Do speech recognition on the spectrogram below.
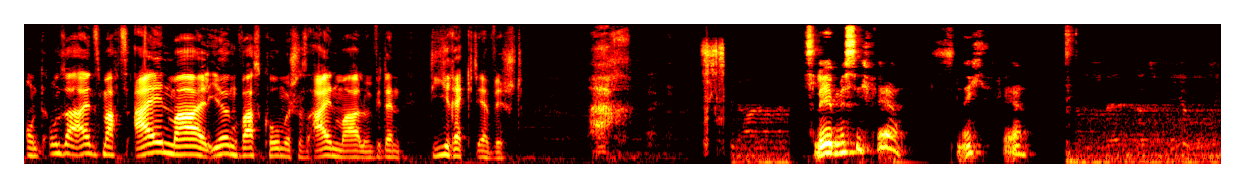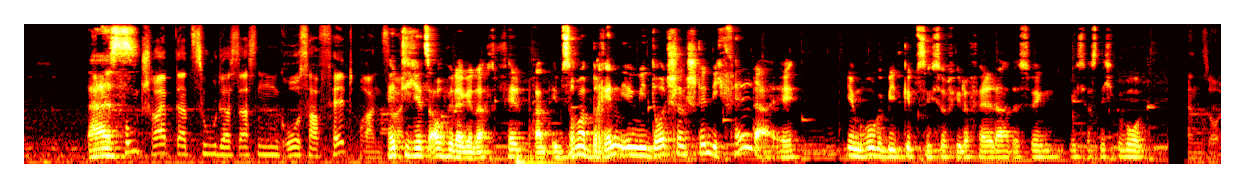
Und unser Eins macht's einmal, irgendwas komisches, einmal und wird dann direkt erwischt. Ach, Das Leben ist nicht fair. Das ist nicht fair. Der Das Punkt schreibt dazu, dass das ein großer Feldbrand hätte ich jetzt auch wieder gedacht. Feldbrand. Im Sommer brennen irgendwie in Deutschland ständig Felder, ey. Hier im Ruhrgebiet gibt es nicht so viele Felder, deswegen bin ich das nicht gewohnt. soll.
